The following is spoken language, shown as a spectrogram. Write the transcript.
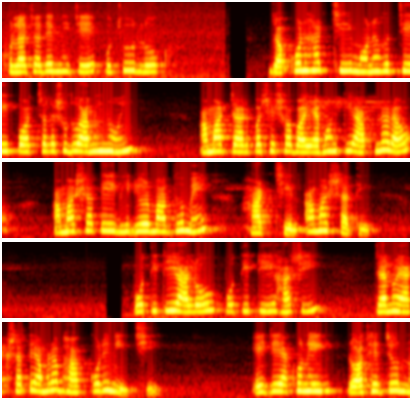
খোলা চাঁদের নিচে প্রচুর লোক। যখন হাঁটছি, মনে হচ্ছে এই পথ চলা শুধু আমি নই, আমার চারপাশে সবাই, এমনকি আপনারাও আমার সাথে এই ভিডিওর মাধ্যমে হাঁটছেন, আমার সাথে। প্রতিটি আলো, প্রতিটি হাসি যেন একসাথে আমরা ভাগ করে নিচ্ছি। এই যে এখন এই রথের জন্য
